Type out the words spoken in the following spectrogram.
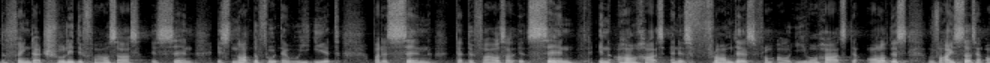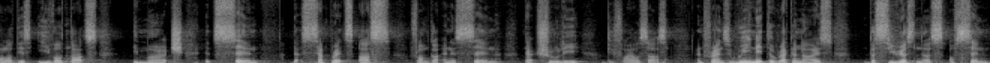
The thing that truly defiles us is sin. It's not the food that we eat, but it's sin that defiles us. It's sin in our hearts, and it's from this, from our evil hearts, that all of these vices and all of these evil thoughts emerge. It's sin that separates us from God, and it's sin that truly defiles us. And friends, we need to recognize the seriousness of sin.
